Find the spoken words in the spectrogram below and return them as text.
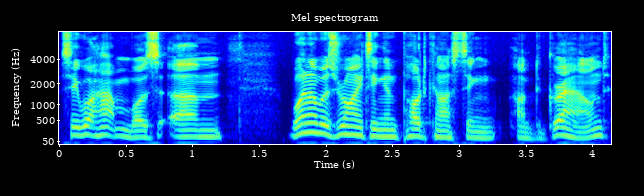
See, what happened was um, when I was writing and podcasting Underground,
